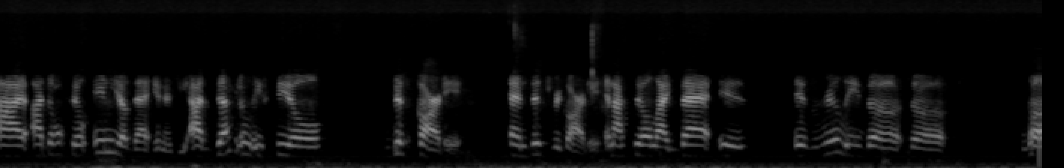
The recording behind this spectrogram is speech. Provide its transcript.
I, I don't feel any of that energy. I definitely feel discarded and disregarded. And I feel like that is is really the the the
